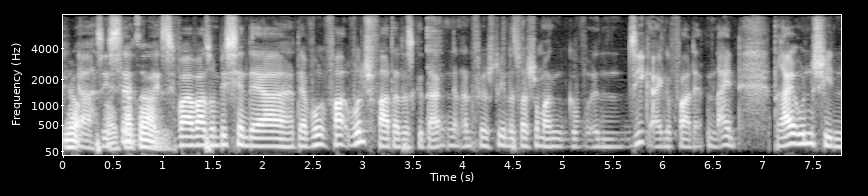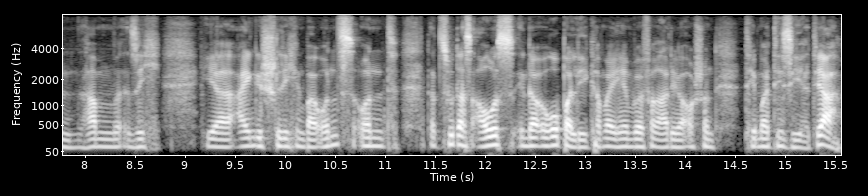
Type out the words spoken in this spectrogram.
Ja, ja siehst du, es war, war so ein bisschen der, der Wunschvater des Gedanken, in Anführungsstrichen, dass wir schon mal einen, Sieg eingefahren hätten. Nein, drei Unschieden haben sich hier eingeschlichen bei uns und dazu das Aus in der Europa League haben wir hier im Wölferadio auch schon thematisiert. Ja,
